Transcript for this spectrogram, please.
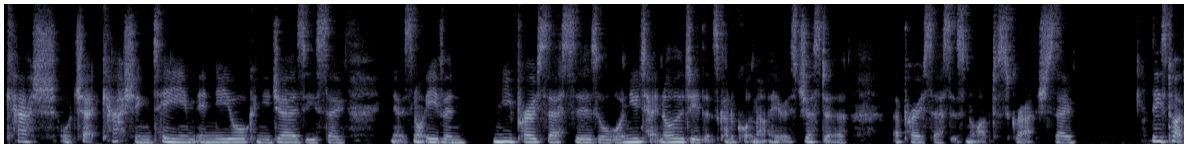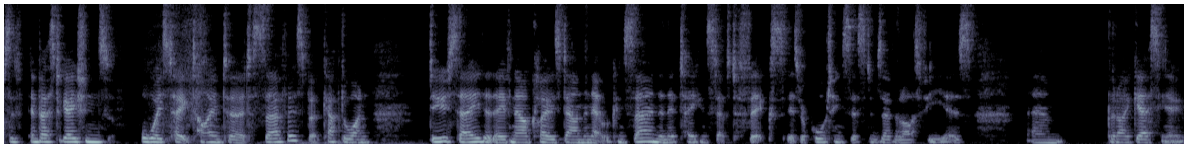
cash or check cashing team in New York and New Jersey. So, you know, it's not even new processes or, or new technology that's kind of caught them out here. It's just a, a process that's not up to scratch. So, these types of investigations always take time to, to surface, but Capital One do say that they've now closed down the network concerned and they've taken steps to fix its reporting systems over the last few years. Um, but I guess, you know,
